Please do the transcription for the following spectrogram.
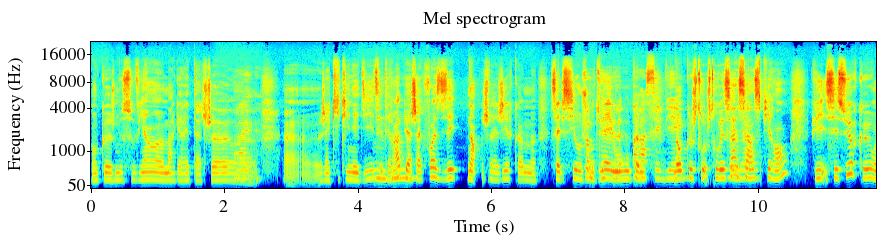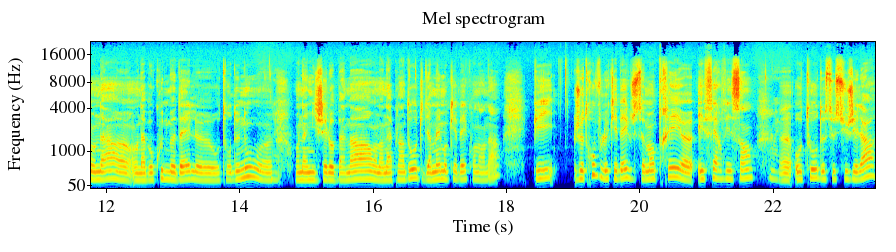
Donc euh, je me souviens euh, Margaret Thatcher, ouais. euh, Jackie Kennedy, etc. Mm -hmm. Puis à chaque fois, je disais non, je vais agir comme celle-ci aujourd'hui ou comme. Ah, bien. Donc je, je, trouvais ça Génial. assez inspirant. Puis c'est sûr qu'on a on a beaucoup de modèles autour de nous. Ouais. On a Michelle Obama, on en a plein d'autres. Je veux dire même au Québec, on en a. Puis je trouve le Québec justement très euh, effervescent ouais. euh, autour de ce sujet-là.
